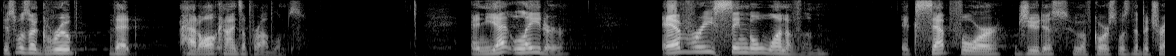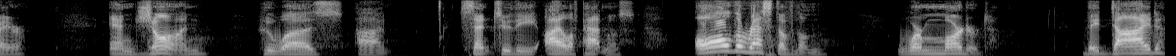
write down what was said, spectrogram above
This was a group that had all kinds of problems. And yet later, every single one of them, except for Judas, who of course was the betrayer, and John, who was uh, sent to the Isle of Patmos, all the rest of them were martyred. They died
